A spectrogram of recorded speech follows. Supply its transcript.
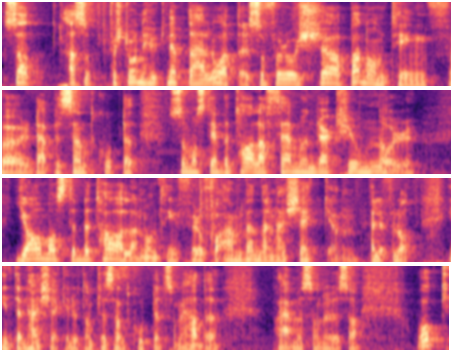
Så att, alltså förstår ni hur knäppt det här låter? Så för att köpa någonting för det här presentkortet så måste jag betala 500 kronor. Jag måste betala någonting för att få använda den här checken. Eller förlåt, inte den här checken utan presentkortet som jag hade på Amazon USA. Och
